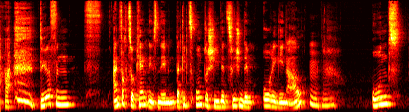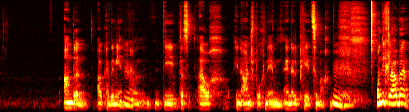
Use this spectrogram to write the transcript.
dürfen einfach zur Kenntnis nehmen, da gibt es Unterschiede zwischen dem Original und anderen Akademien, die das auch in Anspruch nehmen, NLP zu machen. Und ich glaube,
